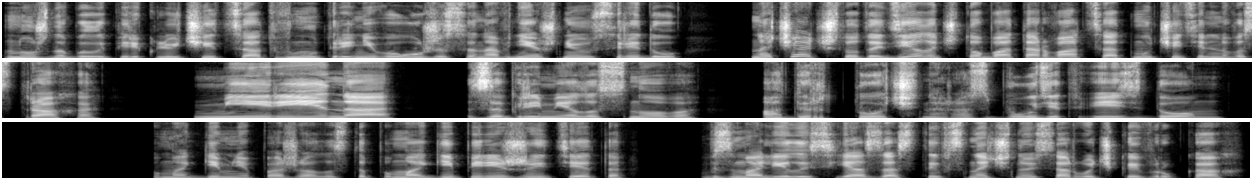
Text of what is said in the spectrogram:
Нужно было переключиться от внутреннего ужаса на внешнюю среду, начать что-то делать, чтобы оторваться от мучительного страха. «Мирина!» – загремело снова. «Адер точно разбудит весь дом». «Помоги мне, пожалуйста, помоги пережить это!» – взмолилась я, застыв с ночной сорочкой в руках.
